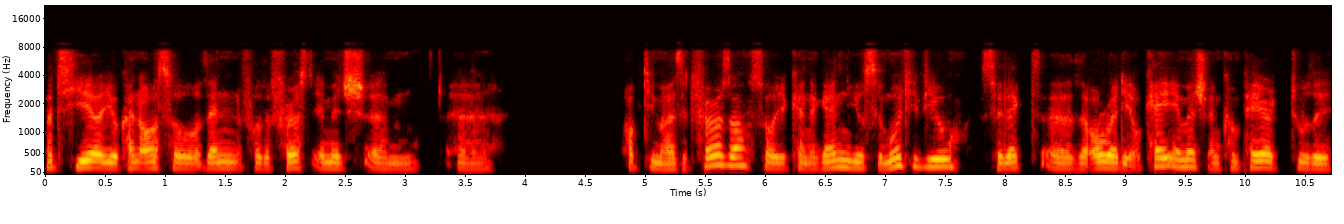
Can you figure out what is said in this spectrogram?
But here you can also then for the first image um, uh, optimize it further. So you can again use the multi-view, select uh, the already okay image and compare it to the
